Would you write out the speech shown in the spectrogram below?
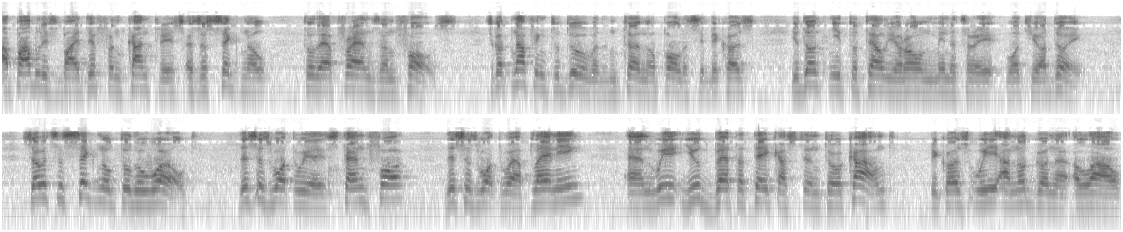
are published by different countries as a signal to their friends and foes. It's got nothing to do with internal policy because you don't need to tell your own military what you are doing. So it's a signal to the world. This is what we stand for. This is what we are planning. And we, you'd better take us into account because we are not going to allow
